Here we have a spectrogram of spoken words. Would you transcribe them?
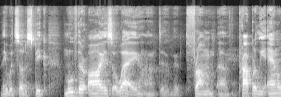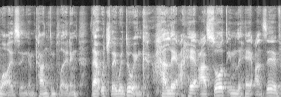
They would, so to speak, move their eyes away uh, t- t- from uh, properly analyzing and contemplating that which they were doing. "Hale'ahe im lehe'azev,"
